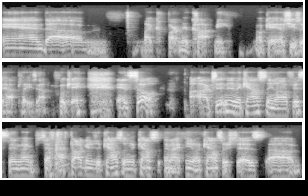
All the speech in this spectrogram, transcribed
and um, my partner caught me. Okay, that's usually how it plays out. Okay, and so I'm sitting in the counseling office and I'm, talking to the counselor, and the counselor and I, you know, counselor says, um,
